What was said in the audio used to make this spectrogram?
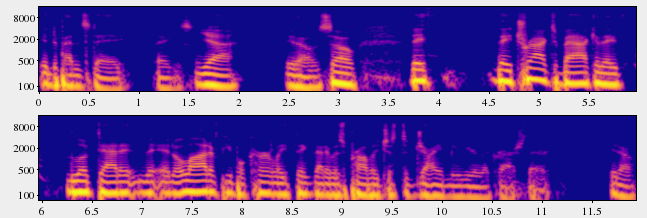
Independence Day things. Yeah. you know so they they tracked back and they looked at it and, and a lot of people currently think that it was probably just a giant meteor that crashed there you know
